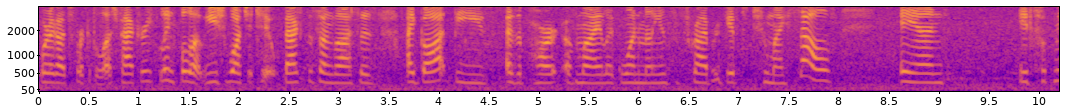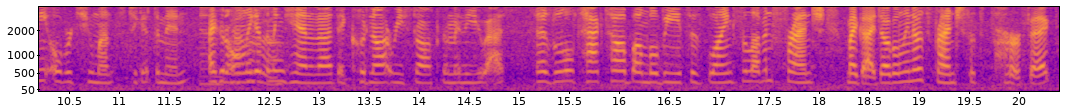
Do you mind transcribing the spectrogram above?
where I got to work at the Lush factory. Link below. You should watch it too. Back to the sunglasses. I got these as a part of my like 1 million subscriber gift to myself and it took me over two months to get them in. I could only get them in mm-hmm. Canada. They could not restock them in the US. It has a little tactile bumblebee. It says blind for love in French. My guide dog only knows French, so that's perfect.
